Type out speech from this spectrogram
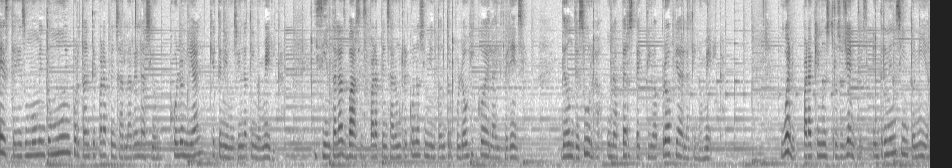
Este es un momento muy importante para pensar la relación colonial que tenemos en Latinoamérica y sienta las bases para pensar un reconocimiento antropológico de la diferencia, de donde surja una perspectiva propia de Latinoamérica. Bueno, para que nuestros oyentes entren en sintonía,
